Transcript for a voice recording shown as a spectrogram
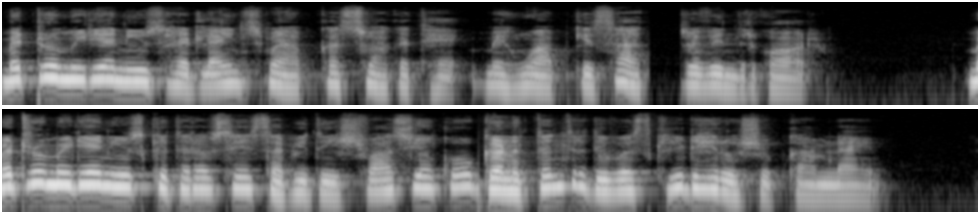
Metro media news headlines में आपका स्वागत है। मैं हूँ आपके साथ Ravindra Kaur metro media news की तरफ़ से सभी देशवासियों को गणतंत्र दिवस की ढेरों शुभकामनाएँ।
